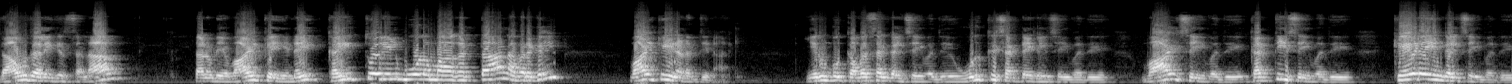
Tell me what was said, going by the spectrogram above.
தாவூத் அலிஹலாம் தன்னுடைய வாழ்க்கையினை கைத்தொழில் மூலமாகத்தான் அவர்கள் வாழ்க்கை நடத்தினார்கள். இரும்பு கவசங்கள் செய்வது உருக்கு சட்டைகள் செய்வது வாள் செய்வது கத்தி செய்வது கேடயங்கள் செய்வது.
